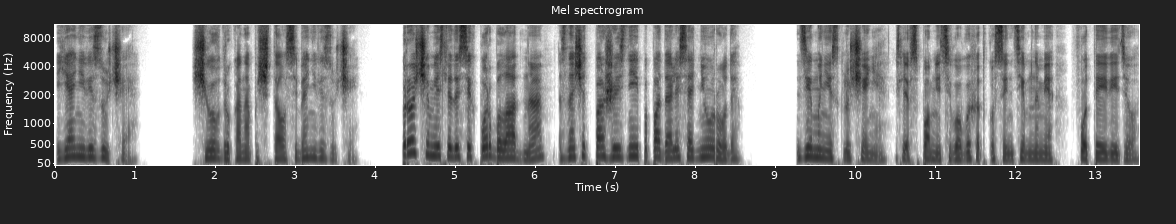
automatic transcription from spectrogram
«Я невезучая». С чего вдруг она посчитала себя невезучей? Впрочем, если до сих пор была одна, значит, по жизни ей попадались одни уроды. Дима не исключение, если вспомнить его выходку с интимными фото и видео.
